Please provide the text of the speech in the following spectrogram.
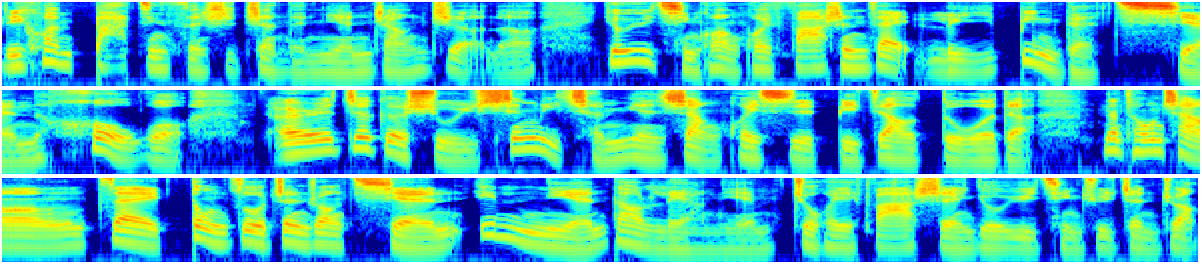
罹患帕金森氏症的年长者呢，忧郁情况会发生在罹病的前后哦。而这个属于生理层面上会是比较多的，那通常在动作症状前一年到两年就会发生忧郁情绪症状，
